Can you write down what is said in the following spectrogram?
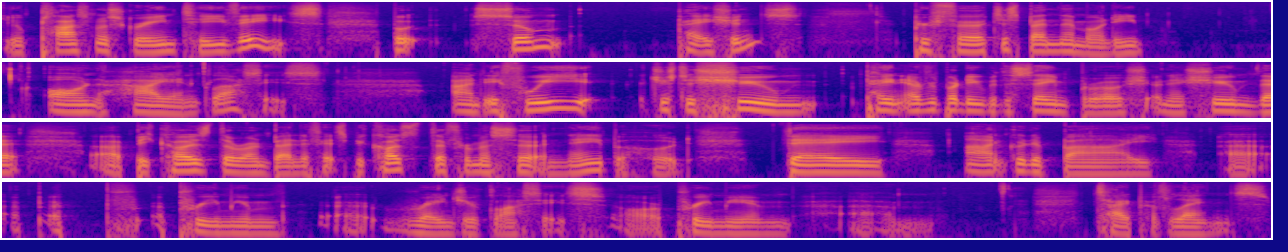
you know, plasma screen TVs. But some patients prefer to spend their money on high end glasses. And if we just assume, paint everybody with the same brush and assume that uh, because they're on benefits, because they're from a certain neighborhood, they aren't going to buy uh, a, a, a, premium uh, range of glasses or a premium um, type of lens.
